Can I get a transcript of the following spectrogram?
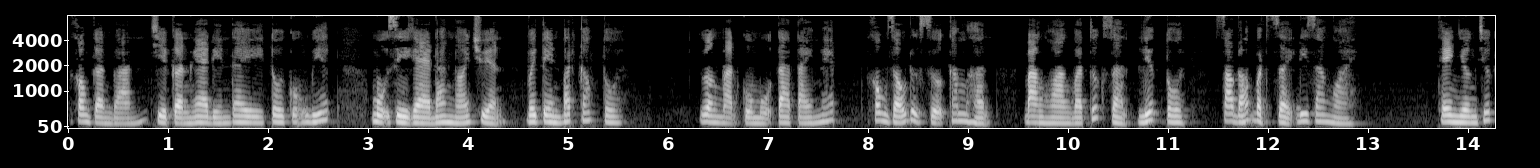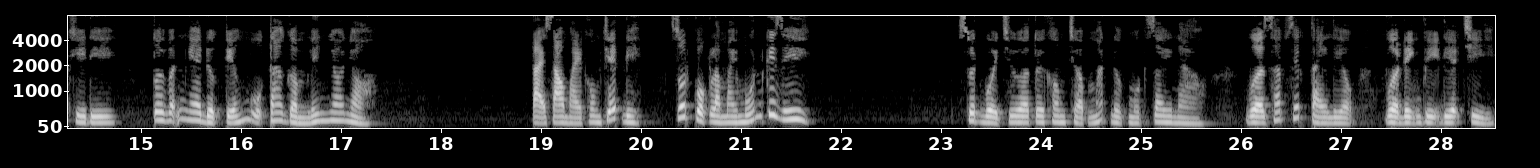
Không cần đoán, chỉ cần nghe đến đây tôi cũng biết mụ dì ghè đang nói chuyện với tên bắt cóc tôi. Gương mặt của mụ ta tái mét, không giấu được sự căm hận, bàng hoàng và tức giận liếc tôi, sau đó bật dậy đi ra ngoài. Thế nhưng trước khi đi, tôi vẫn nghe được tiếng mụ ta gầm lên nho nhỏ. Tại sao mày không chết đi? Rốt cuộc là mày muốn cái gì? Suốt buổi trưa tôi không chợp mắt được một giây nào. Vừa sắp xếp tài liệu, vừa định vị địa chỉ,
